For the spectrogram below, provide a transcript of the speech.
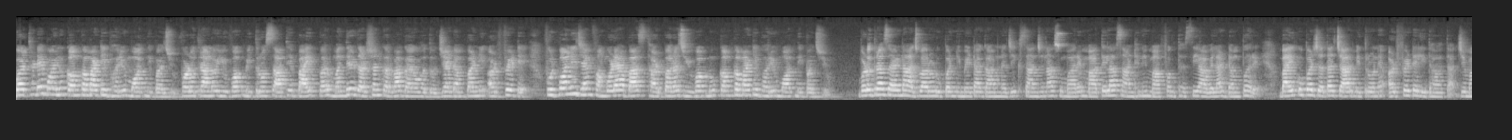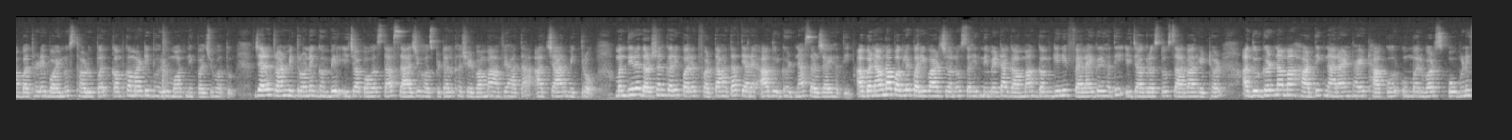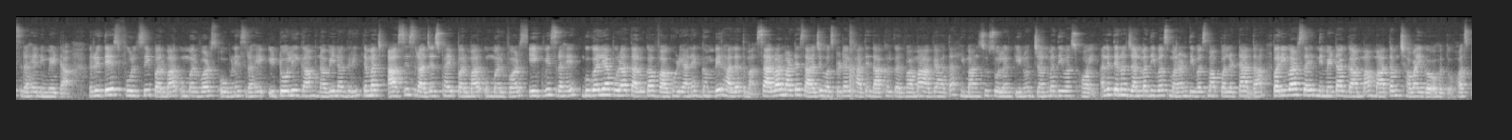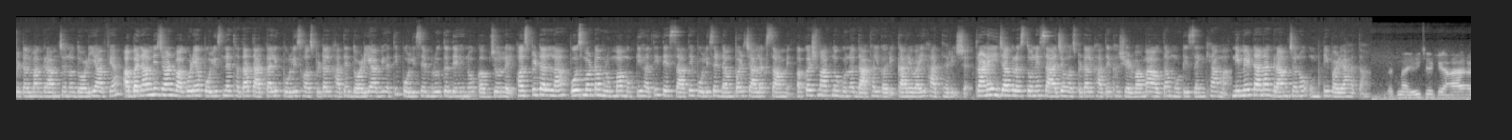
Birthday બોયનું કમકમાટી ભર્યું મોત નીપજ્યું. વડોદરાનો યુવક મિત્રો સાથે બાઇક પર મંદિર દર્શન કરવા ગયો હતો, જ્યાં ડમ્પરની અડફેટે ફૂટબોલની જેમ ફંગોળાયા બાદ સ્થળ પર જ યુવકનું કમકમાટી ભર્યું મોત નીપજ્યું. વડોદરા શહેરના આજવા રોડ ઉપર નિમેટા ગામ નજીક સાંજના સુમારે માતેલા સાંઠની માફક ધસી આવેલા ડમ્પરે બાઇક ઉપર જતા ચાર મિત્રોને અડફેટે લીધા હતા, જેમાં બથડે બોયનું સ્થળ ઉપર કમકમાટી ભર્યું મોત નીપજ્યું હતું. જ્યારે ત્રણ મિત્રોને ગંભીર ઈજા પહોંચતા સયાજી હોસ્પિટલ ખસેડવામાં આવ્યા હતા. આ ચાર મિત્રો મંદિરે દર્શન કરી પરત ફરતા હતા ત્યારે આ દુર્ઘટના સર્જાઈ હતી. આ બનાવના પગલે પરિવારજનો સહિત નિમેટા ગામમાં ગમગીની ફેલાઈ ગઈ હતી. ઈજાગ્રસ્તો સારવાર હેઠળ આ દુર્ઘટનામાં હાર્દિક નારાયણભાઈ ઠાકોર ઉંમર વર્ષ ઓગણીસ રહે નિમેટા. રિતેશ ફુલસી પરમાર ઉંમર વર્ષ ઓગણીસ રહે ઇટોલી ગામ નવીનગરી. તેમજ આશિષ રાજેશભાઈ પરમાર ઉંમર વર્ષ એકવીસ રહે ગુગલિયાપુરા તાલુકા વાઘોડિયાને ગંભીર હાલતમાં સારવાર માટે સાજી હોસ્પિટલ ખાતે દાખલ કરવામાં આવ્યા હતા. હિમાંશુ સોલંકીનો જન્મદિવસ હોય અને તેનો જન્મદિવસ મરણ દિવસમાં પલટાતા પરિવાર સહિત નિમેટા ગામમાં માતમ છવાઈ ગયો હતો. હોસ્પિટલમાં ગ્રામજનો દોડી આવ્યા. આ બનાવની જાણ વાઘોડિયા પોલીસને થતા તાત્કાલિક પોલીસ હોસ્પિટલ ખાતે દોડી આવી હતી. પોલીસે મૃતદેહનો કબજો લઈ હોસ્પિટલના પોસ્ટમોર્ટમ રૂમમાં મૂકી હતી. તે સાથે પોલીસે ડમ્પર ચાલક સામે અકસ્માતનો ગુનો દાખલ કરી કાર્યવાહી હાથ ધરી છે. ત્રણેય ઇજાગ્રસ્તોને સાજે હોસ્પિટલ ખાતે ખસેડવામાં આવતા મોટી સંખ્યામાં નિમેટાના ગ્રામજનો ઉમટી પડ્યા હતા. ઘટના એવી છે કે આ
